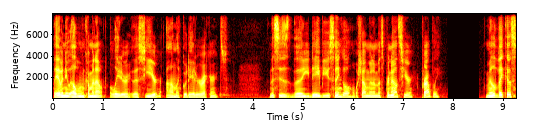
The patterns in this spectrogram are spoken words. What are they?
They have a new album coming out later this year on Liquidator Records. This is the debut single, which I'm going to mispronounce here, probably. Mil veces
